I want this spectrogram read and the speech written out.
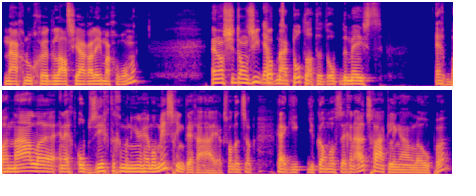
nagenoeg de laatste jaren alleen maar gewonnen. En als je dan ziet ja, dat... maar totdat het op de meest echt banale en echt opzichtige manier helemaal misging tegen Ajax. Want het is ook, kijk, je, je kan wel eens tegen een uitschakeling aanlopen.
